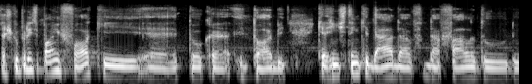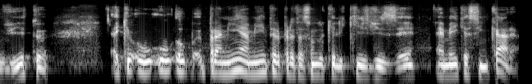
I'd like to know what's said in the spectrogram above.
Acho que o principal enfoque, é, Toca e Toby, que a gente tem que dar da, da fala do, do Vitor, é que, o, o, para mim, a minha interpretação do que ele quis dizer é meio que assim, cara,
